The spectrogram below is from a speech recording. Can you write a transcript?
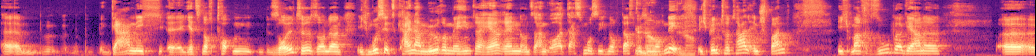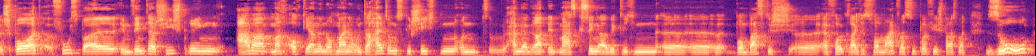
ähm, gar nicht äh, jetzt noch toppen sollte, sondern ich muss jetzt keiner Möhre mehr hinterherrennen und sagen, oh, das muss ich noch, das genau, muss ich genau, noch. Nee, genau. ich bin total entspannt. Ich mache super gerne Sport, Fußball, im Winter Skispringen, aber mache auch gerne noch meine Unterhaltungsgeschichten und haben ja gerade mit Mask Singer wirklich ein äh, äh, bombastisch äh, erfolgreiches Format, was super viel Spaß macht. So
